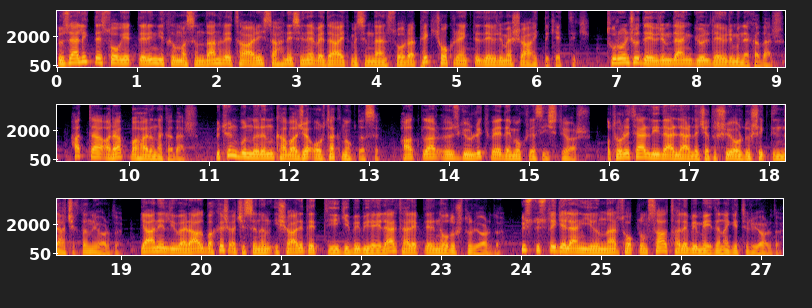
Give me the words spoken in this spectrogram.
Özellikle Sovyetlerin yıkılmasından ve tarih sahnesine veda etmesinden sonra pek çok renkli devrime şahitlik ettik. Turuncu devrimden Gül devrimine kadar, hatta Arap Baharı'na kadar. Bütün bunların kabaca ortak noktası. Halklar özgürlük ve demokrasi istiyor. Otoriter liderlerle çatışıyordu şeklinde açıklanıyordu. Yani liberal bakış açısının işaret ettiği gibi bireyler taleplerini oluşturuyordu. Üst üste gelen yığınlar toplumsal talebi meydana getiriyordu.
